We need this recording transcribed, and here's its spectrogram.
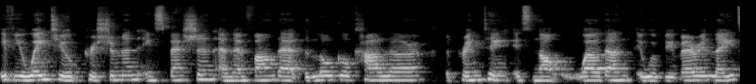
if you wait to pre-shipment inspection and then found that the logo color, the printing is not well done, it will be very late.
